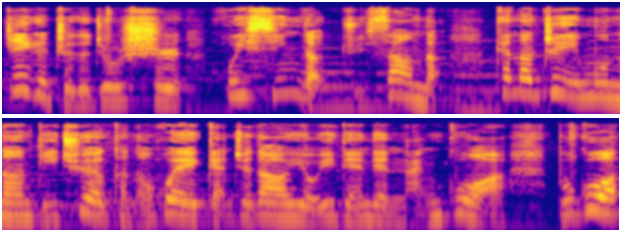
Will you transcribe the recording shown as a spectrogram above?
这个指的就是灰心的、沮丧的。看到这一幕呢，的确可能会感觉到有一点点难过啊。不过，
